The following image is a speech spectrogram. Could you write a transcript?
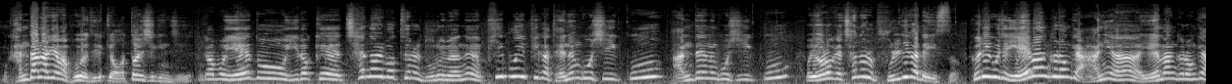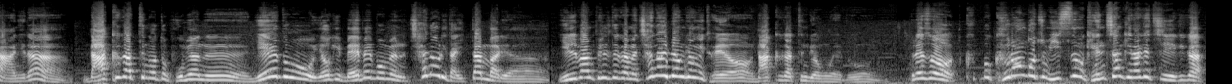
뭐 간단하게만 보여드릴게요. 어떤 식인지. 그러니까 뭐 얘도 이렇게 채널 버튼을 누르면은 PVP가 되는 곳이 있고, 안 되는 곳이 있고, 뭐 여러 개 채널로 분리가 돼 있어. 그리고 이제 얘만 그런 게 아니야. 얘만 그런 게 아니라, 나크 같은 것도 보면은, 얘도 여기 맵에 보면 채널이 다 있단 말이야. 일반 필드 가면 채널 변경이 돼요. 나크 같은 경우에도. 그래서 그- 뭐 그런 거 좀 있으면 괜찮긴 하겠지. 그러니까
